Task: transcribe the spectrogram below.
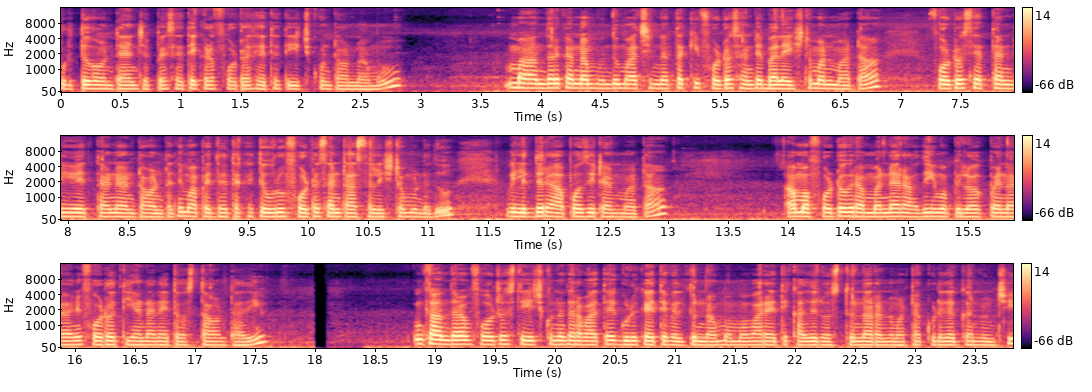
గుర్తుగా ఉంటాయని చెప్పేసి అయితే ఇక్కడ ఫొటోస్ అయితే తీర్చుకుంటా ఉన్నాము. మా అందరికన్నా ముందు మా చిన్నత్తకి ఫొటోస్ అంటే భలే ఇష్టం అనమాట ఫొటోస్ ఎత్తండి ఎత్తండి అంటూ ఉంటుంది. మా పెద్దతకైతే ఊరు ఫొటోస్ అంటే అసలు ఇష్టం ఉండదు. వీళ్ళిద్దరు ఆపోజిట్ అనమాట ఆమె ఫోటోకి రమ్మన్నా రాదు ఈమె పిలవకపోయినా కానీ ఫోటో తీయండి అని అయితే వస్తూ ఉంటుంది. ఇంకా అందరం ఫొటోస్ తీయించుకున్న తర్వాతే గుడికి అయితే వెళ్తున్నాము. అమ్మవారు అయితే కదిలి వస్తున్నారనమాట గుడి దగ్గర నుంచి.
